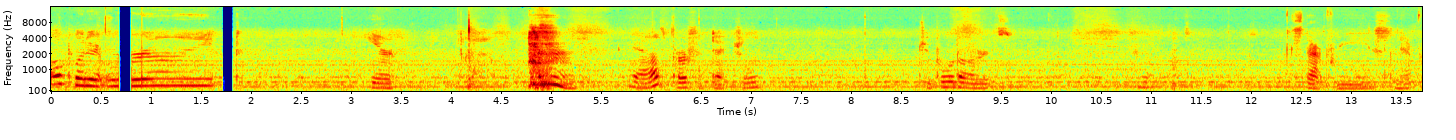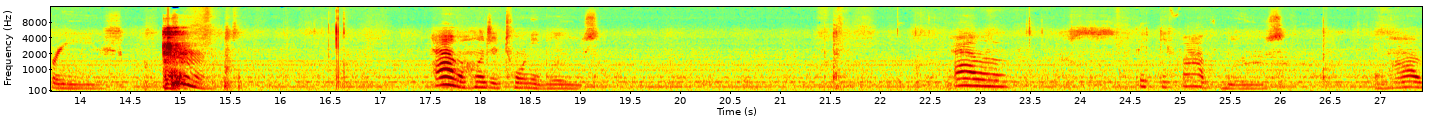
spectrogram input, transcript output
I'll put it right here. yeah, that's perfect actually. Triple darts. Snap freeze, snap freeze. have 120 blues. Have 55 blues. And have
